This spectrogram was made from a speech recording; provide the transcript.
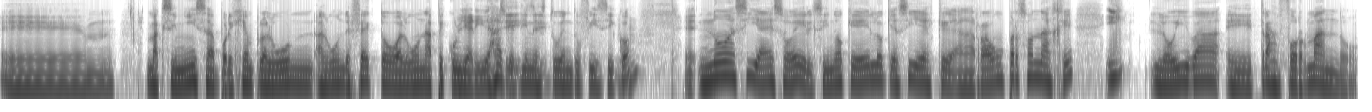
eh, maximiza, por ejemplo, algún, algún defecto o alguna peculiaridad que tienes tú en tu físico. Eh, no hacía eso él, sino que él lo que hacía es que agarraba un personaje y lo iba eh, transformando.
